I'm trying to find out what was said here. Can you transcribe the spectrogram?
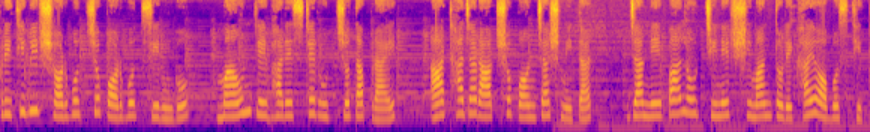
পৃথিবীর সর্বোচ্চ পর্বত শৃঙ্গ, মাউন্ট এভারেস্টের উচ্চতা প্রায় আট হাজার আটশো পঞ্চাশ মিটার, যা নেপাল ও চীনের সীমান্ত রেখায় অবস্থিত।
